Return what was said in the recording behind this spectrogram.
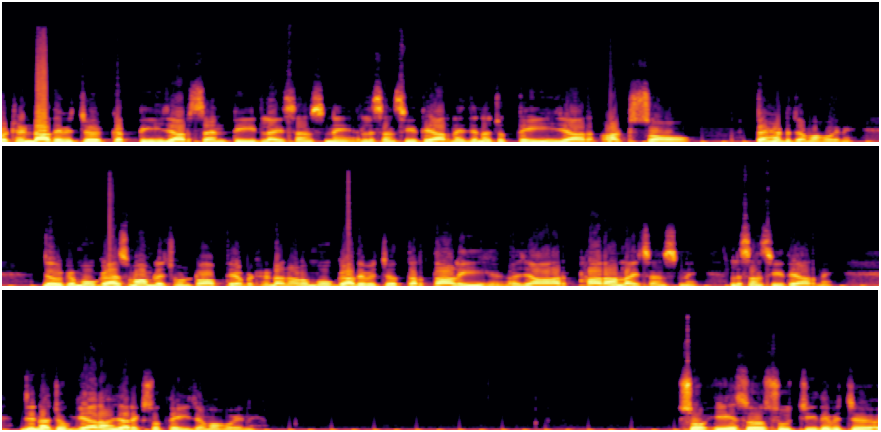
ਬਠਿੰਡਾ ਦੇ ਵਿੱਚ 31037 ਲਾਇਸੈਂਸ ਨੇ, ਲਾਇਸੈਂਸੀ ਹਥਿਆਰ ਨੇ, ਜਿਨ੍ਹਾਂ ਚੋਂ 23865 ਜਮ੍ਹਾਂ ਹੋਏ ਨੇ। ਜਦੋਂ ਕਿ ਮੋਗਾ ਇਸ ਮਾਮਲੇ 'ਚ ਹੁਣ ਟੌਪ ਤੇ ਆ ਬਠਿੰਡਾ ਨਾਲੋਂ। ਮੋਗਾ ਦੇ ਵਿੱਚ 43018 ਲਾਇਸੈਂਸ ਨੇ, ਲਾਇਸੈਂਸੀ ਹਥਿਆਰ ਨੇ। ਜਿਨ੍ਹਾਂ ਚੋਂ 11123 ਜਮ੍ਹਾਂ ਹੋਏ ਨੇ। ਸੋ ਇਸ ਸੂਚੀ ਦੇ ਵਿੱਚ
